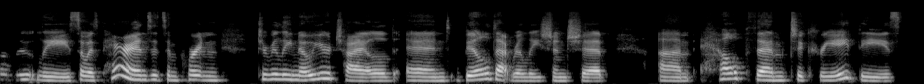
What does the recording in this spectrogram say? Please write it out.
Absolutely. So as parents, it's important to really know your child and build that relationship, um, help them to create these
